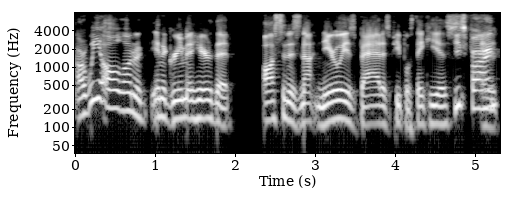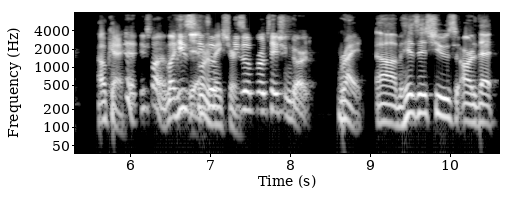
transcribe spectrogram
are we all on a, in agreement here that Austin is not nearly as bad as people think he is? He's fine. And- okay. yeah, he's fine. Like he's Yeah. he's, Wanna a, make sure. he's a rotation guard. Right. Um, his issues are that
